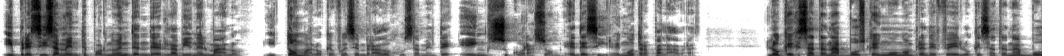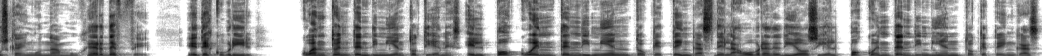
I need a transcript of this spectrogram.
Y precisamente por no entenderla viene el malo y toma lo que fue sembrado justamente en su corazón. Es decir, en otras palabras, lo que Satanás busca en un hombre de fe, lo que Satanás busca en una mujer de fe, es descubrir cuánto entendimiento tienes. El poco entendimiento que tengas de la obra de Dios y el poco entendimiento que tengas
